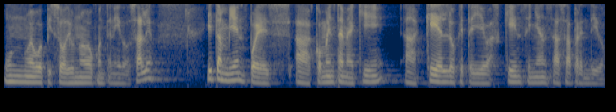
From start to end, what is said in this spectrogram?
un nuevo episodio, un nuevo contenido, ¿sale? Y también, pues, uh, coméntame aquí uh, qué es lo que te llevas, qué enseñanza has aprendido.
